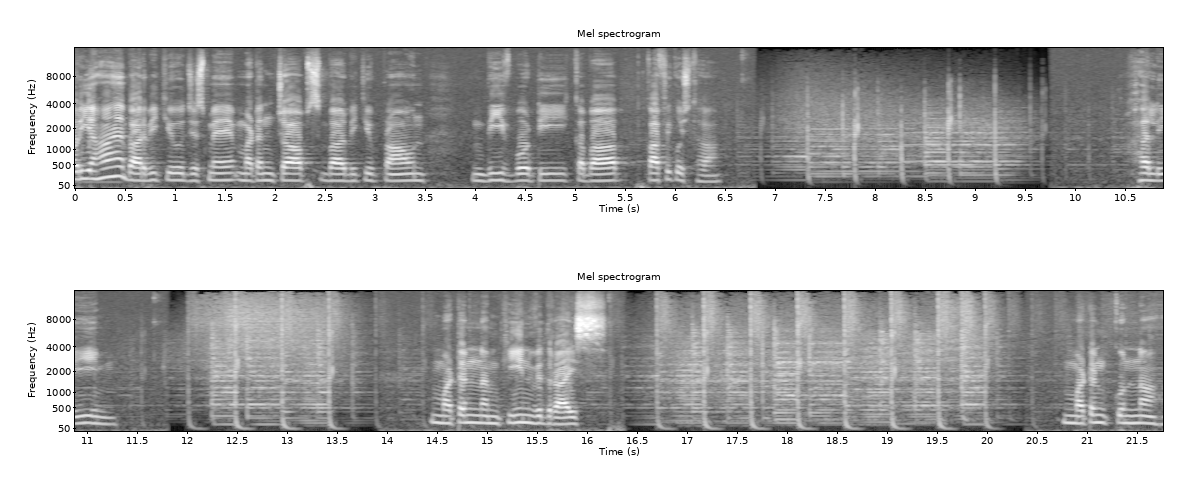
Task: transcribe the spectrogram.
और यहाँ है बारबेक्यू जिसमें mutton chops barbecue prawn beef boti kebab काफ़ी कुछ था। हलीम मटन नमकीन with rice mutton kunna.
